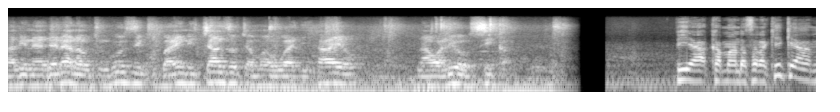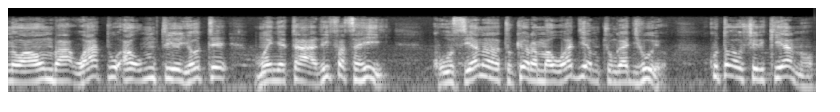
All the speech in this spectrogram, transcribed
na linaendelea na uchunguzi kubaini chanzo cha mauaji hayo na waliohusika. Pia kamanda Sarakike amewaomba watu au mtu yeyote mwenye taarifa sahihi kuhusiana na tukio la mauaji ya mchungaji huyo kutoa ushirikiano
